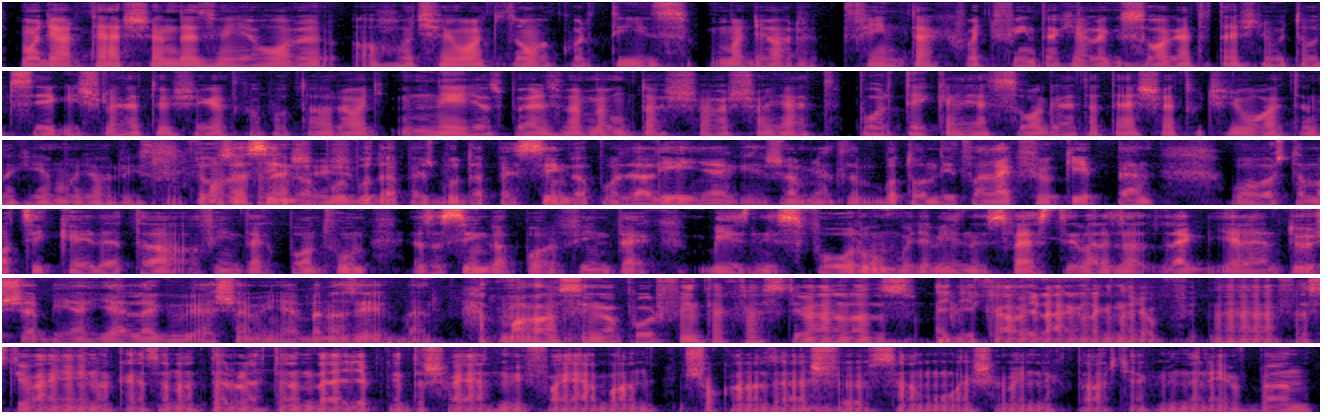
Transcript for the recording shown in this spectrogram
magyar társrendezvény, ahol, hogyha jól tudom, akkor tíz magyar fintek, vagy fintek jellegű szolgáltatás nyújtó cég is lehetőséget kapott arra, hogy négy-öt percben bemutassa a saját portékáját, szolgáltatását, úgyhogy volt ennek ilyen magyar Jó, szóval visszvonatása Szingapur, is. Budapest, Budapest, Szingapur, de a lényeg, és amiatt Botond itt van legfőképpen, olvastam a cikkeidet a, a fintech.hu-n, ez a Singapore Fintech Business Forum, vagy a Business Festival, ez a legjelentősebb ilyen jellegű esemény ebben az évben? Hát maga a Singapur Fintech Fesztivál az egyik a világ legnagyobb eh, fesztiváljainak ezen a területen, de egyébként a saját műfajában sokan az első számú eseménynek tartják minden évben.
